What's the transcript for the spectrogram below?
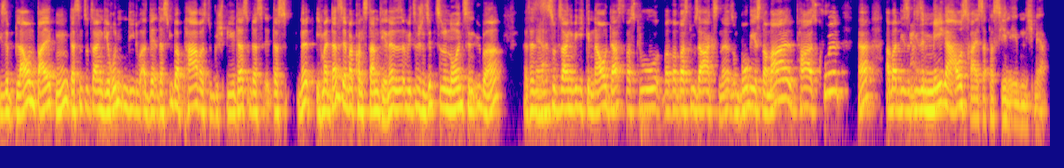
diese blauen Balken, das sind sozusagen die Runden, die du, also das Überpaar, was du gespielt hast. Und das, das, ne, ich meine, das ist ja mal konstant hier, ne? Das ist irgendwie zwischen 17 und 19 über. Das heißt, ja. es ist sozusagen wirklich genau das, was du, was, was du sagst. Ne? So ein Bogi ist normal, ein Paar ist cool, ja, aber diese, ja. diese mega Ausreißer passieren eben nicht mehr.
